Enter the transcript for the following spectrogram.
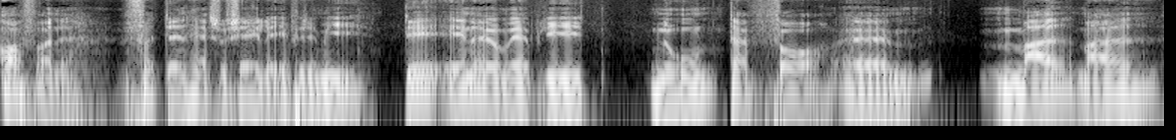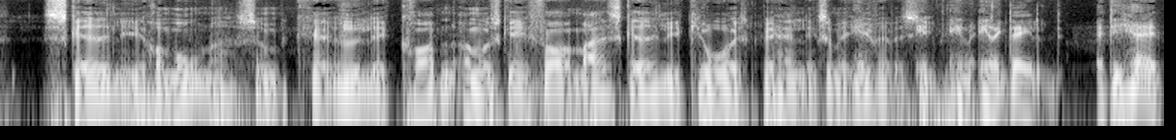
offerne for den her sociale epidemi, det ender jo med at blive nogen, der får øh, meget, meget skadelige hormoner, som kan ødelægge kroppen, og måske får meget skadelig kirurgisk behandling, som er irreversibel. Henrik Dahl, er det her et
